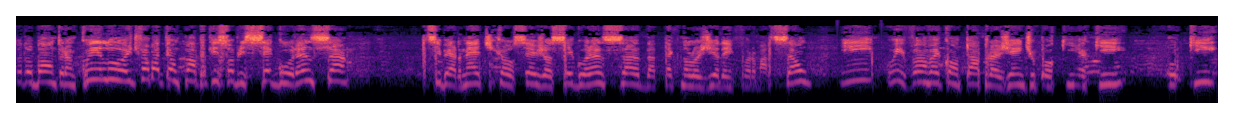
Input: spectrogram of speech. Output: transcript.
Tudo bom, tranquilo? A gente vai bater um papo aqui sobre segurança cibernética, ou seja, segurança da tecnologia da informação. E o Ivan vai contar para a gente um pouquinho aqui o que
